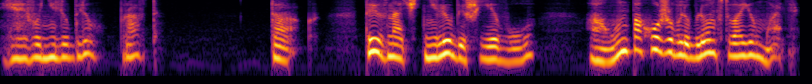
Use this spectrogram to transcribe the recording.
я его не люблю, правда? Так, ты, значит, не любишь его, а он, похоже, влюблен в твою мать.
